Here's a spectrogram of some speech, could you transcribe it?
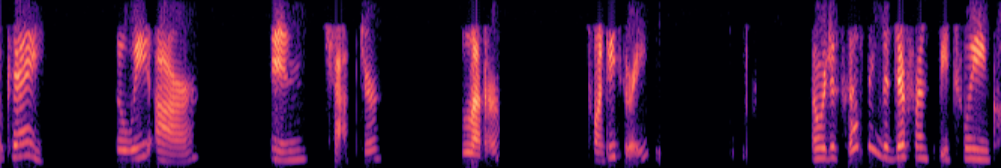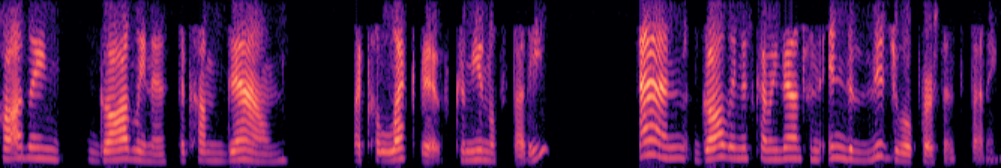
Okay, so we are in chapter, letter 23, and we're discussing the difference between causing godliness to come down by collective communal study and godliness coming down to an individual person studying.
